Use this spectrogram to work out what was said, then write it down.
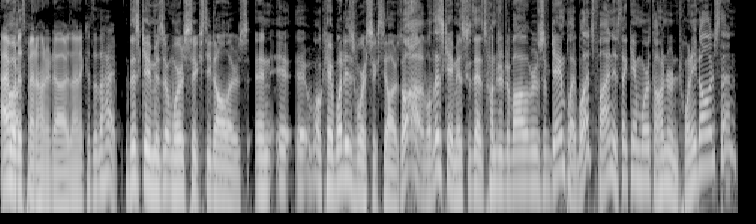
I oh, would have spent hundred dollars on it because of the hype. this game isn't worth $60. And, it, it- okay, what is worth $60? Oh, well, this game is because it has hundreds of hours of gameplay. Well, that's fine. Is that game worth $120 then?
